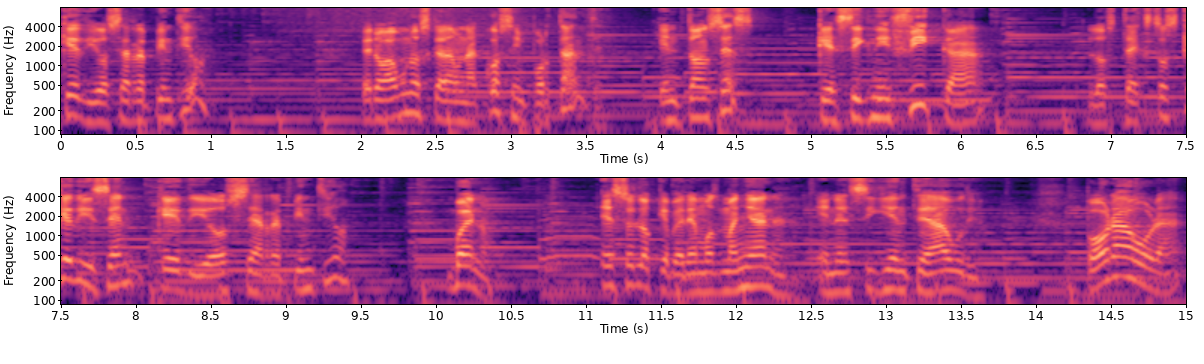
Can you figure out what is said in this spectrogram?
que Dios se arrepintió. Pero aún nos queda una cosa importante. Entonces, ¿qué significa los textos que dicen que Dios se arrepintió. Bueno, eso es lo que veremos mañana en el siguiente audio. Por ahora,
